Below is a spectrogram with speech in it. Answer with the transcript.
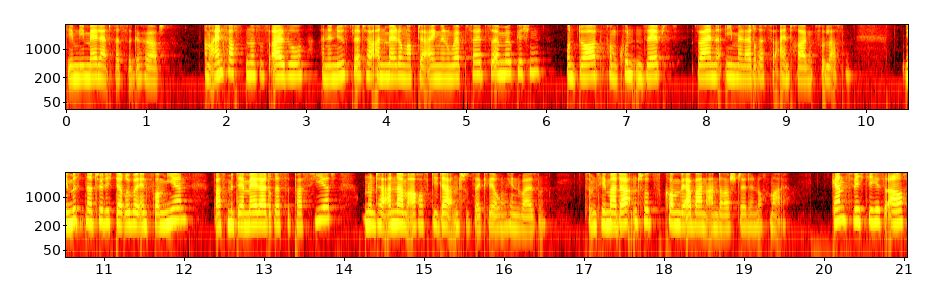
dem die Mailadresse gehört. Am einfachsten ist es also, eine Newsletter-Anmeldung auf der eigenen Website zu ermöglichen und dort vom Kunden selbst seine E-Mail-Adresse eintragen zu lassen. Ihr müsst natürlich darüber informieren, was mit der Mailadresse passiert und unter anderem auch auf die Datenschutzerklärung hinweisen. Zum Thema Datenschutz kommen wir aber an anderer Stelle nochmal. Ganz wichtig ist auch,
